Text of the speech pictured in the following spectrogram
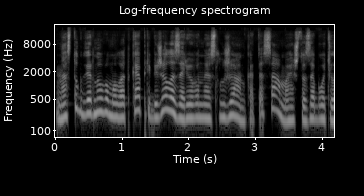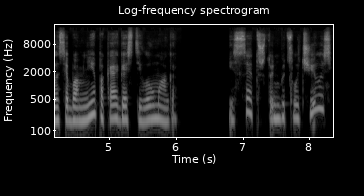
На стук дверного молотка прибежала зареванная служанка, та самая, что заботилась обо мне, пока я гостила у мага. И Сет, что-нибудь случилось?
